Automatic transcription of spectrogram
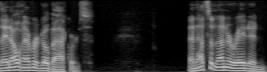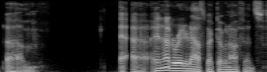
they don't ever go backwards and that's an underrated um, uh, an underrated aspect of an offense.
